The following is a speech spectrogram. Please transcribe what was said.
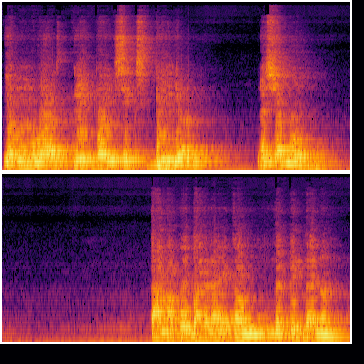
yung worth 3.6 billion na shabu. Tama po ba na ikaw ang nagbenta nun?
